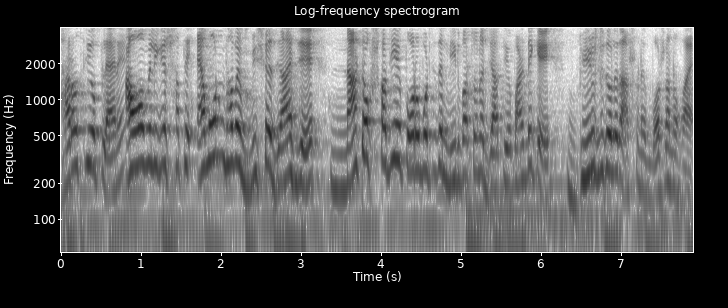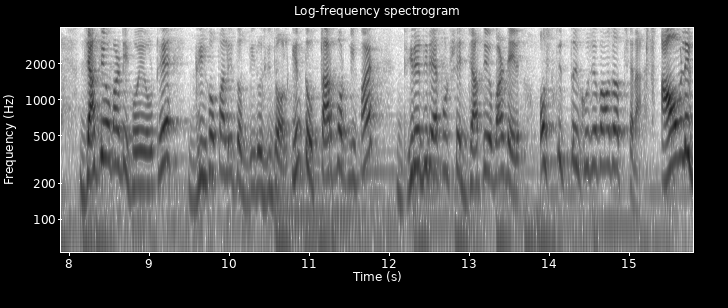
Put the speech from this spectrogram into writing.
ভারতীয় প্ল্যানে আওয়ামী লীগের সাথে এমনভাবে মিশে যায় যে নাটক সাজিয়ে পরবর্তীতে নির্বাচনে জাতীয় পার্টিকে বিরোধী দলের আসনে বসানো হয়। জাতীয় পার্টি হয়ে ওঠে গৃহপালিত বিরোধী দল। কিন্তু তারপর কি হয়? ধীরে ধীরে এখন সেই জাতীয় পার্টির অস্তিত্বই খুঁজে পাওয়া যাচ্ছে না। আওয়ামী লীগ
